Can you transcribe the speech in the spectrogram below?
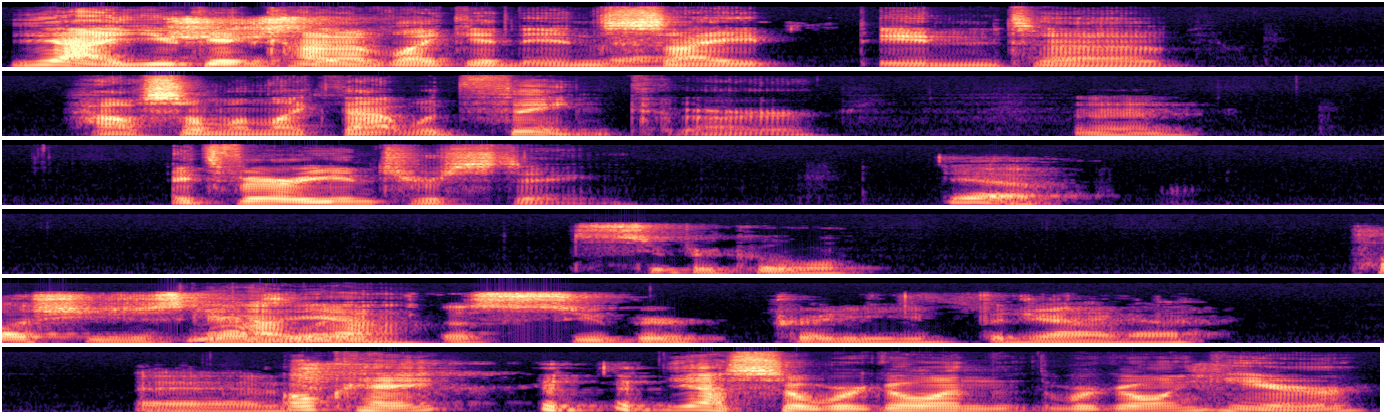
Yeah, you get kind like- of like an insight into how someone like that would think, or hmm it's very interesting. Yeah, super cool. Plus, she just Yeah, has like yeah. a super pretty vagina, and Okay, yeah. So we're going. We're going here.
